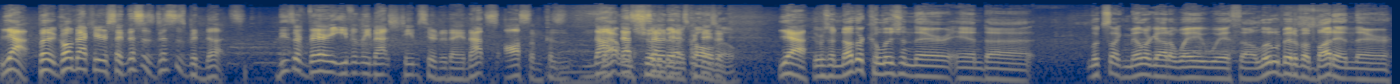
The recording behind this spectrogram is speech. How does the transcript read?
Yeah, but going back to what you were saying, this is this has been nuts. These are very evenly matched teams here today, and that's awesome because not that one should have necessarily the been a call expectation. though. Yeah, There was another collision there, and uh, looks like Miller got away with a little bit of a butt end there.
